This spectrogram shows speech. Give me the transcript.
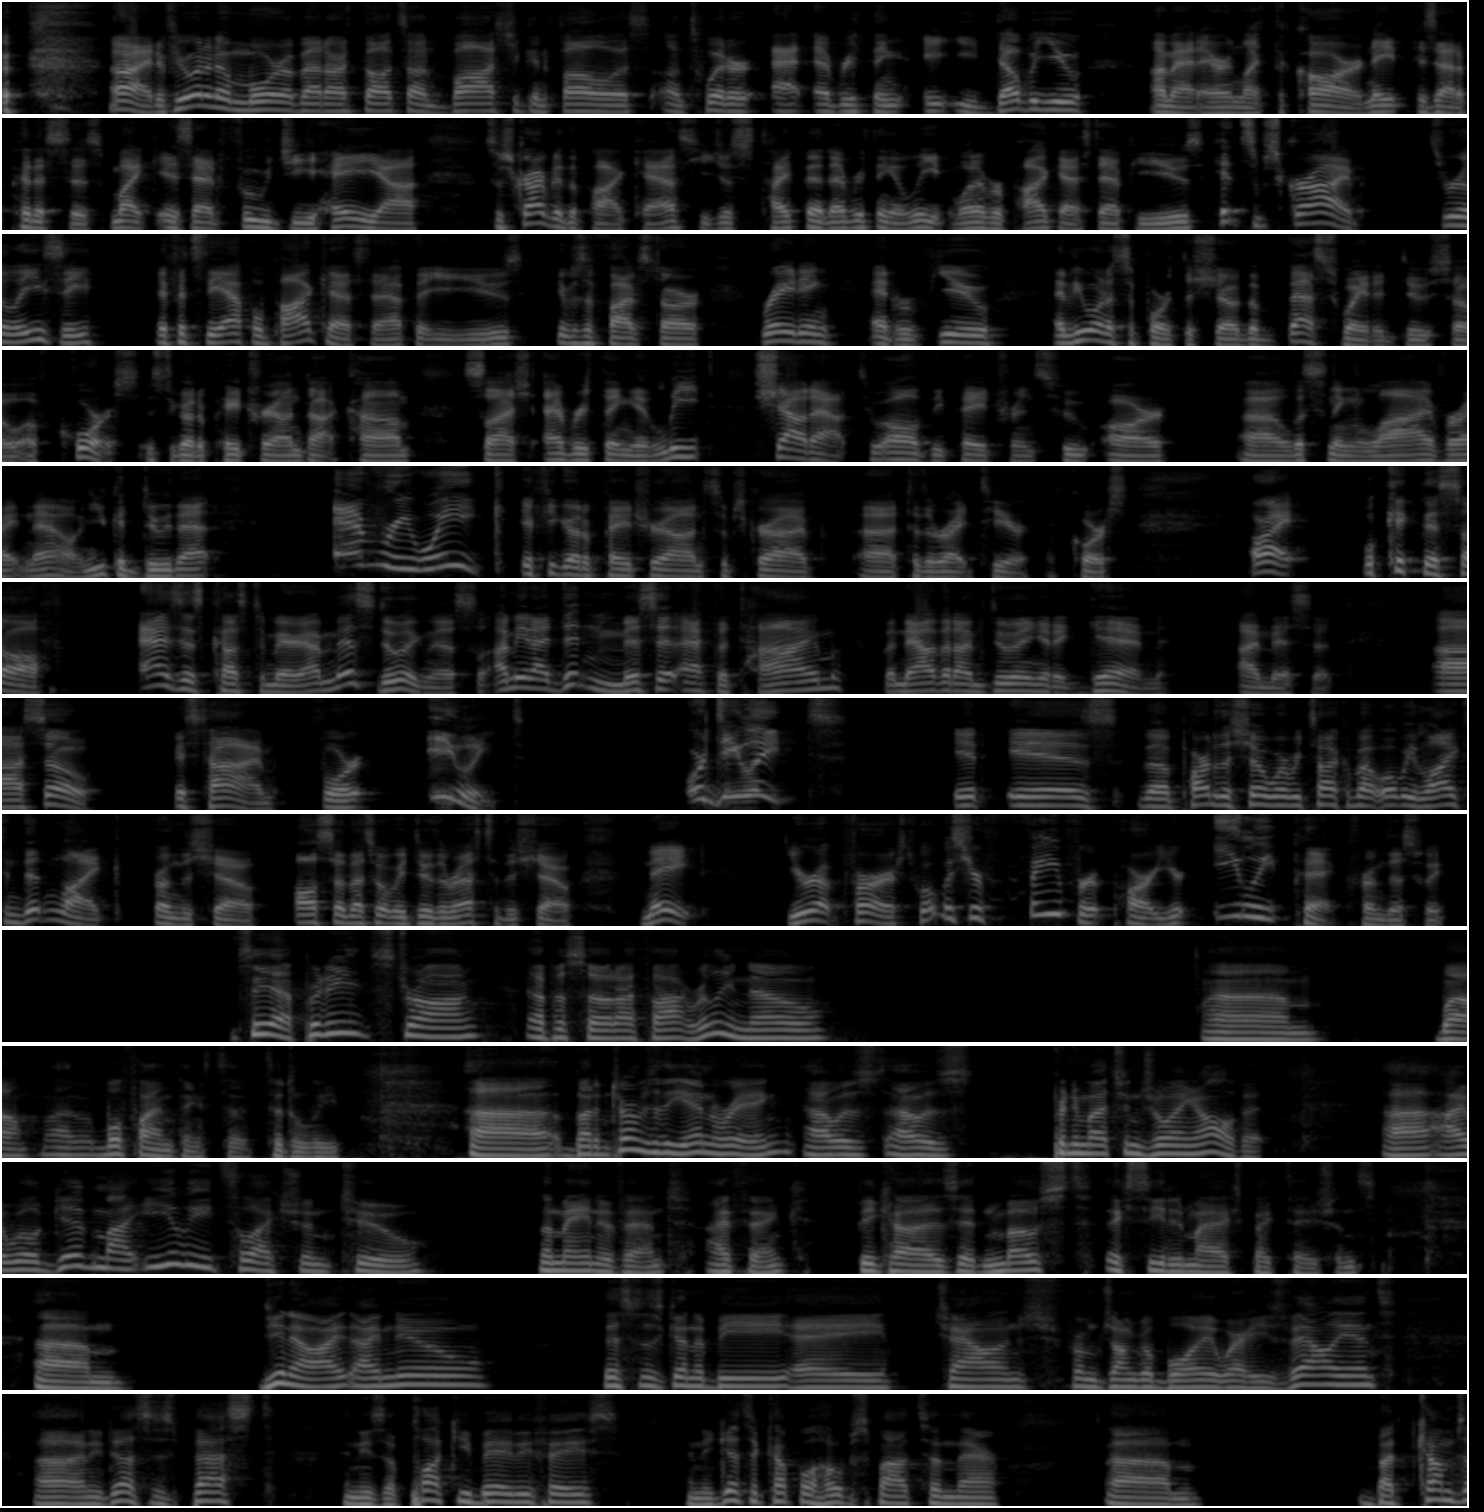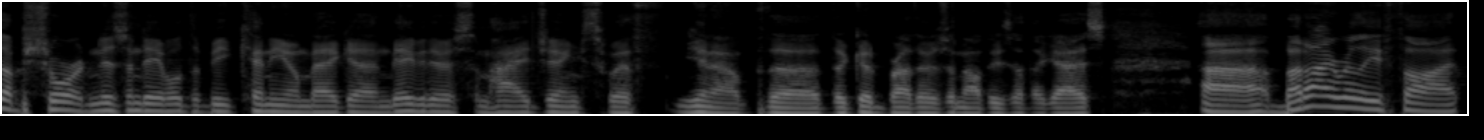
All right. If you want to know more about our thoughts on Bosch, you can follow us on Twitter at everything AEW. I'm at Aaron Like the Car. Nate is at Epitasis. Mike is at Fuji. Hey, uh, subscribe to the podcast. You just type in everything elite, whatever podcast app you use. Hit subscribe. It's real easy. If it's the Apple Podcast app that you use, give us a five star rating and review. And if you want to support the show, the best way to do so, of course, is to go to patreon.com slash everything elite. Shout out to all the patrons who are uh, listening live right now. And you could do that every week if you go to Patreon, subscribe uh, to the right tier, of course. All right, we'll kick this off. As is customary, I miss doing this. I mean, I didn't miss it at the time, but now that I'm doing it again, I miss it. Uh, so it's time for Elite or Delete. It is the part of the show where we talk about what we liked and didn't like from the show. Also, that's what we do the rest of the show. Nate, you're up first. What was your favorite part, your elite pick from this week? So yeah, pretty strong episode. I thought really no. Um, well, uh, we'll find things to to delete. Uh, but in terms of the in ring, I was I was pretty much enjoying all of it. Uh, I will give my elite selection to the main event. I think because it most exceeded my expectations. Um, you know, I, I knew this was going to be a challenge from Jungle Boy where he's valiant uh, and he does his best and he's a plucky baby face and he gets a couple hope spots in there um, but comes up short and isn't able to beat kenny omega and maybe there's some hijinks with you know the the good brothers and all these other guys. Uh, but i really thought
